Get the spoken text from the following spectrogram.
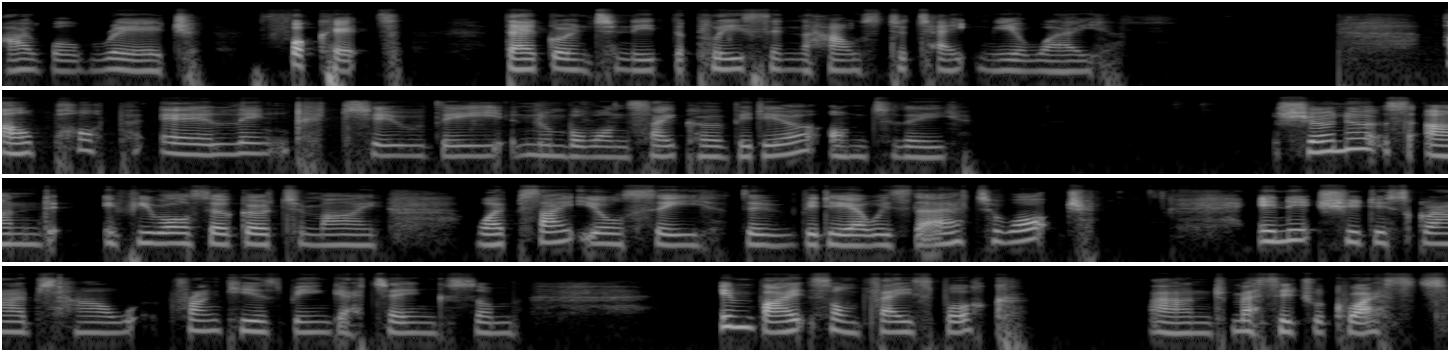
I will rage. Fuck it. They're going to need the police in the house to take me away. I'll pop a link to the number one psycho video onto the show notes and if you also go to my website you'll see the video is there to watch. In it she describes how Frankie has been getting some invites on Facebook and message requests,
